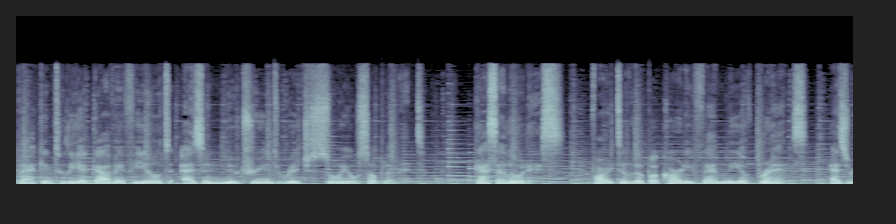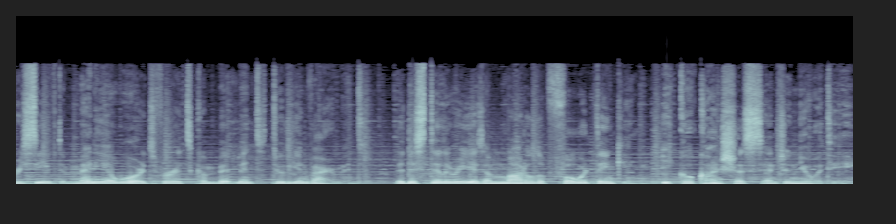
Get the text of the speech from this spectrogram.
back into the agave fields as a nutrient-rich soil supplement. Cazadores, part of the Bacardi family of brands, has received many awards for its commitment to the environment. The distillery is a model of forward-thinking, eco-conscious ingenuity.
